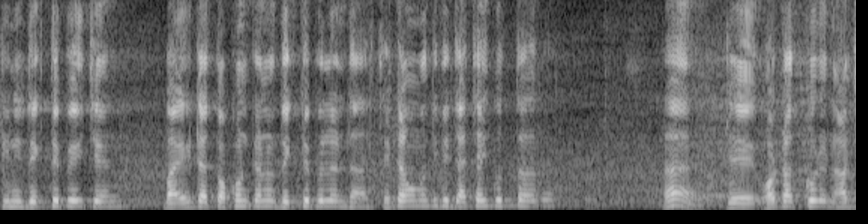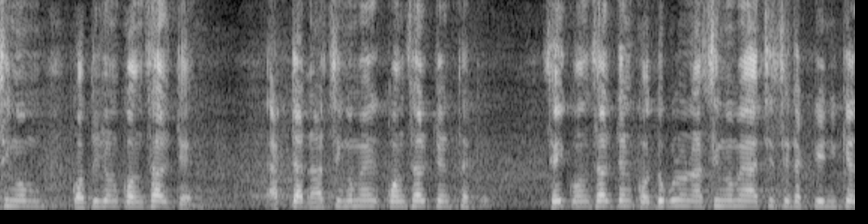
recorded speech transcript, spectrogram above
তিনি দেখতে পেয়েছেন বা এটা তখন কেন দেখতে পেলেন না, সেটাও আমাদেরকে যাচাই করতে হবে। হ্যাঁ যে হঠাৎ করে নার্সিংহোম কতজন কনসালটেন্ট একটা নার্সিংহোমে কনসালটেন্ট থাকে। সেই কনসালটেন্ট কতগুলো নার্সিংহোমে আছে সেটা ক্লিনিক্যাল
